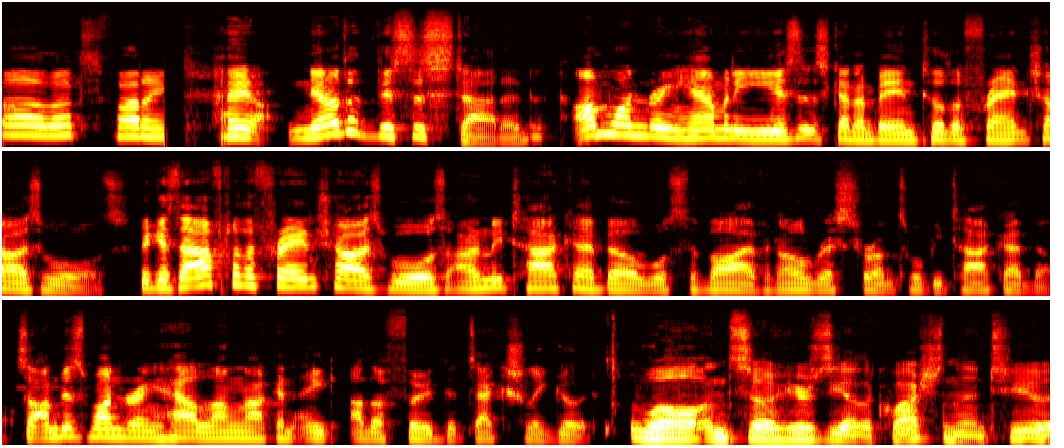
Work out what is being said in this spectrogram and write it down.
Oh, that's funny. Hey, now that this has started, I'm wondering how many years it's going to be until the franchise wars. Because after the franchise wars, only Taco Bell will survive and all restaurants will be Taco Bell. So I'm just wondering how long I can eat other food that's actually good. Well, and so here's the other question then too:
